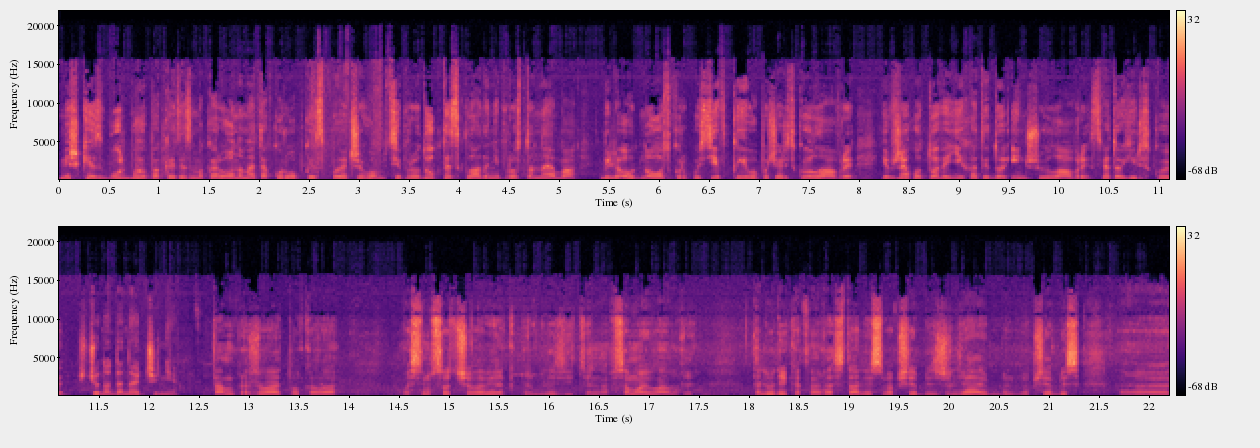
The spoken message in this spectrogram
Мішки з бульбою, пакети з макаронами та коробки з печивом. Ці продукти складені просто неба біля одного з корпусів Києво-Печерської лаври і вже готові їхати до іншої лаври Святогірської, що на Донеччині. Там проживает около 800 человек приблизительно в самой Лавре. Это люди, которые остались вообще без жилья и б- вообще без э,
